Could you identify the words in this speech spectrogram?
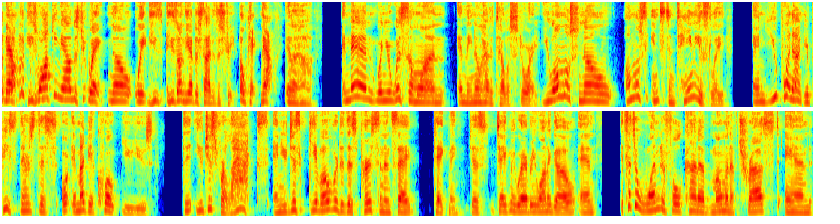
Now he's walking down the street. Wait, no, wait, he's he's on the other side of the street. Okay, now, and. Uh, and then when you're with someone and they know how to tell a story, you almost know almost instantaneously. And you point out in your piece, there's this, or it might be a quote you use, that you just relax and you just give over to this person and say, Take me, just take me wherever you want to go. And it's such a wonderful kind of moment of trust. And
